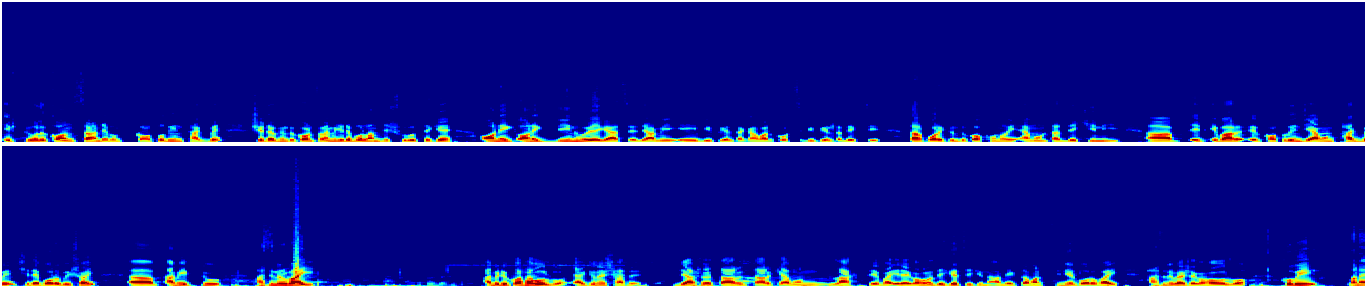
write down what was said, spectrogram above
একটু হলে কনসার্ন এবং কতদিন থাকবে সেটাও কিন্তু কনসার্ন আমি যেটা বললাম যে শুরু থেকে অনেক অনেক দিন হয়ে গেছে যে আমি এই বিপিএলটা কাভার করছি বিপিএলটা দেখছি। তারপরে কিন্তু কখনোই এমনটা দেখিনি। এবার কতদিন যে এমন থাকবে সেটাই বড় বিষয়। আমি একটু, হাসিনুর ভাই, আমি একটু কথা বলব একজনের সাথে যে আসলে তার তার কেমন লাগছে বা এরা কখনো দেখেছি কিনা। আমি একটু আমার সিনিয়র বড় ভাই, হাসিনুর ভাইয়ের সাথে কথা বলব। খুবই মানে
